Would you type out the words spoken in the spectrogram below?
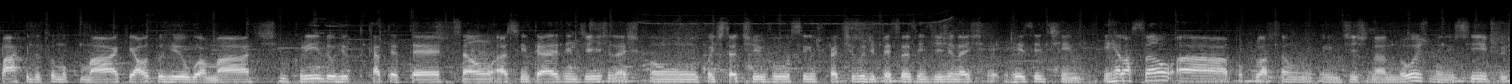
Parque do Tumucumaque, Alto Rio Guamá, incluindo o Rio Cateté, são assim, terras indígenas com um quantitativo significativo de pessoas indígenas residindo. Em relação à população indígena nos municípios,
